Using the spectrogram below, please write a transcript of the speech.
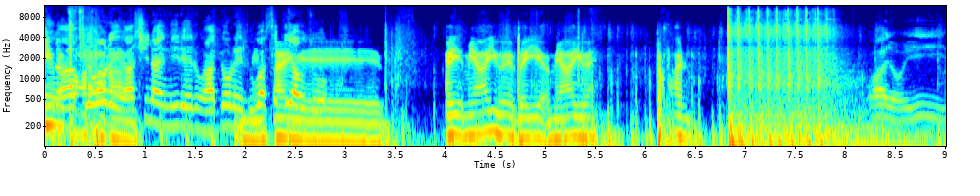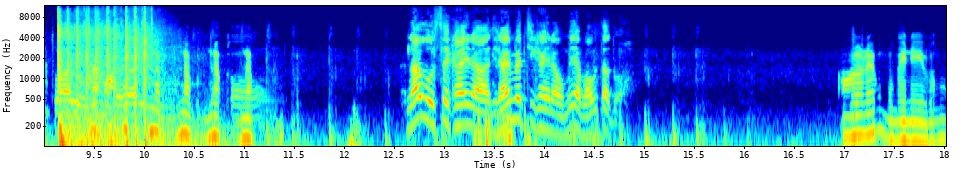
ရေငါပြောတယ်ငါရှိနိုင်နေတယ်ငါပြောတယ်လူက17ယောက်ဆိုဘေးအများကြီးပဲဘေးအများကြီးပဲတော့နပ်သွားရောဤသွားရောနပ်နပ်နပ်နပ်နပ်နောက်ကိုစစ်ခိုင်းတာဒီတိုင်းပဲကြည့်ခိုင်းတာကိုမင်းကဘာလို့တတ်သွားအော်လည်းမနေဘူး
